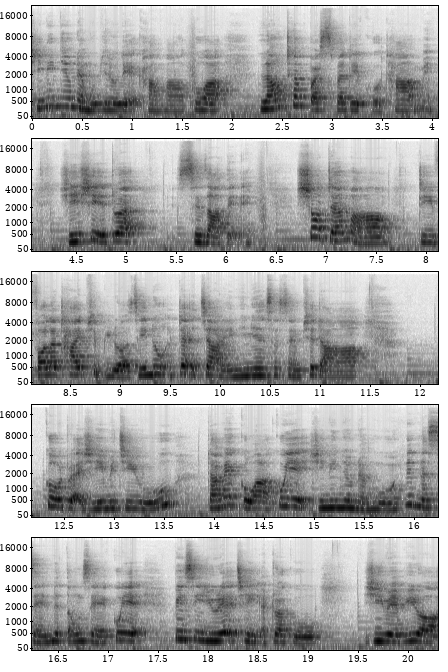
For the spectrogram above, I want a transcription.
ရင်းနှီးမြှုပ်နှံမှုပြုလုပ်တဲ့အခါမှာကိုက long term perspective ကိုထားရမယ်ရေရှည်အတွက်စဉ်းစားသင့်တယ် short term မှာဒီ volatile ဖြစ်ပြီးတော့ဈေးနှုန်းအတက်အကျတွေမြင်းမြန်းဆက်ဆန်ဖြစ်တာကကိုယ့်အတွက်အရေးမကြီးဘူးဒါမဲ့ကိုကကိုယ့်ရဲ့ရင်းနှီးမြှုပ်နှံမှုကိုနှစ်20နှစ်30ကိုယ့်ရဲ့ ပင်စင်ယူတဲ့အချိန်အတွက်ကိုရည်ရွယ်ပြီးတော့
